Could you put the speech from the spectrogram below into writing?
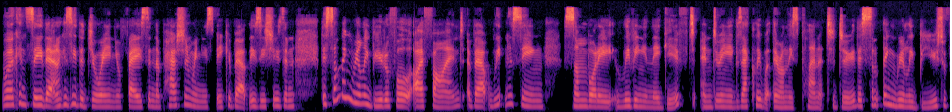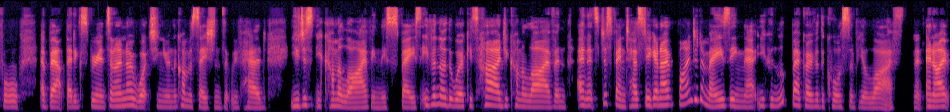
well, I can see that. I can see the joy in your face and the passion when you speak about these issues. And there's something really beautiful, I find, about witnessing somebody living in their gift and doing exactly what they're on this planet to do. There's something really beautiful about that experience. And I know watching you in the conversations that we've had, you just you come alive in this space. Even though the work is hard, you come alive and and it's just fantastic. And I find it amazing that you can look back over the course of your life and I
